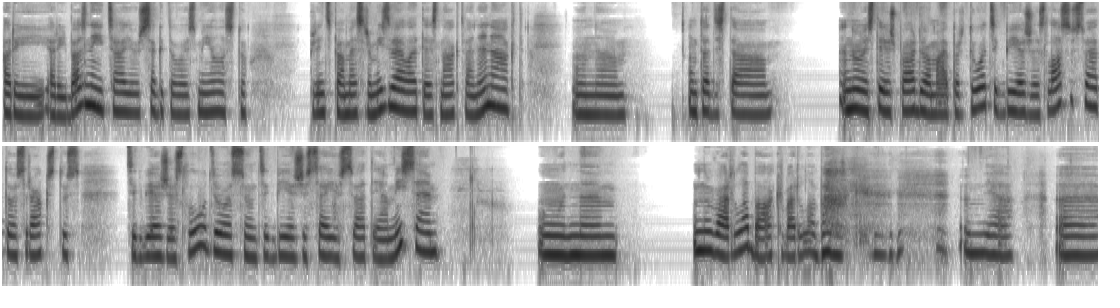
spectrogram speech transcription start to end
arī, arī baznīcā jau ir sagatavojis mīlestību principā mēs varam izvēlēties, nākt vai nenākt. Un, um, un tad es tā, nu, es tieši pārdomāju par to, cik bieži es lasu svētos rakstus, cik bieži es lūdzos un cik bieži es eju uz svētajām misēm. Un, um, nu, var labāk, var labāk. un, jā, uh,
